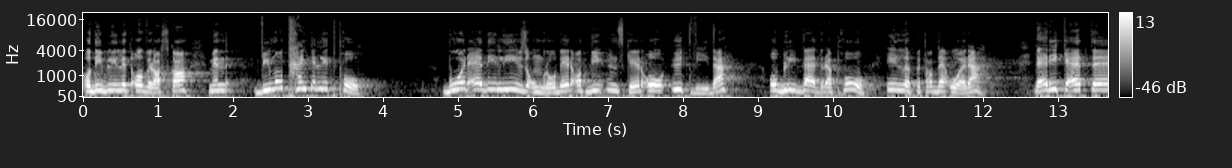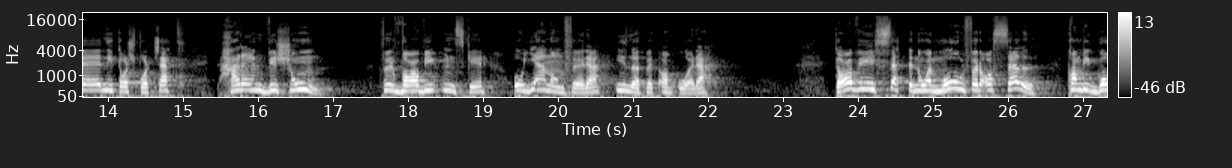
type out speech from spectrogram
Og de blir litt overraska. Men vi må tenke litt på hvor er de livsområder at vi ønsker å utvide og bli bedre på i løpet av det året. Det er ikke et uh, nyttårsfortsett. Her er en visjon for hva vi ønsker å gjennomføre i løpet av året. Da vi setter noen mål for oss selv, kan vi gå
